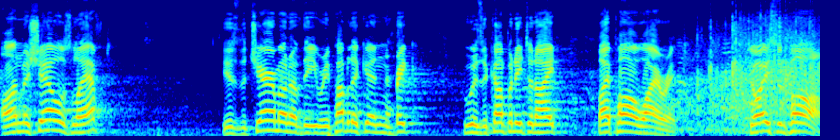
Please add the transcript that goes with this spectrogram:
On Michelle's left is the chairman of the Republican, who is accompanied tonight by Paul Weyrich. Joyce and Paul.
